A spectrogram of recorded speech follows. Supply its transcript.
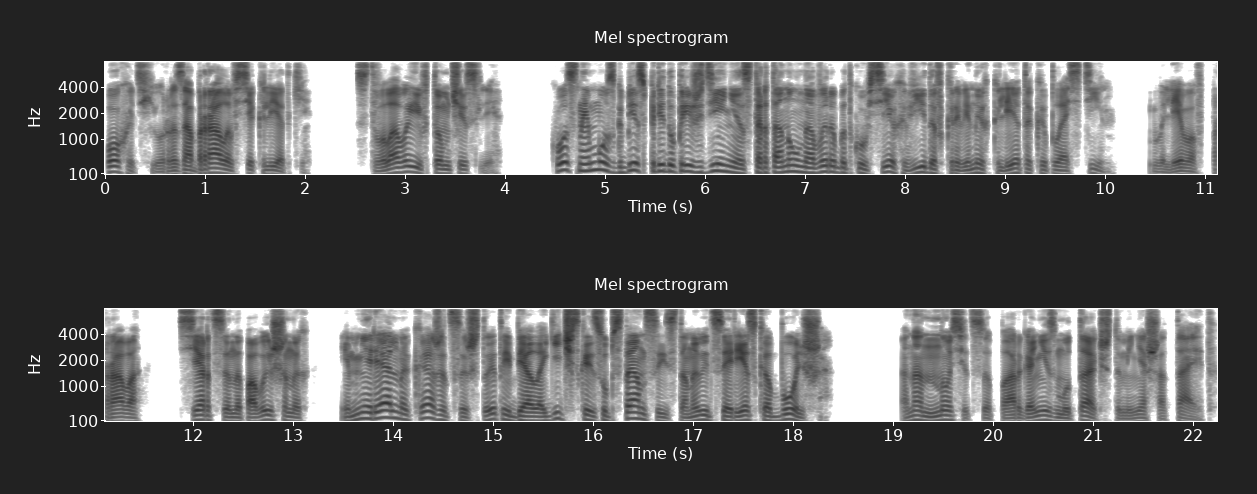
Похотью разобрала все клетки, стволовые в том числе. Костный мозг без предупреждения стартанул на выработку всех видов кровяных клеток и пластин. Влево-вправо, сердце на повышенных, и мне реально кажется, что этой биологической субстанции становится резко больше. Она носится по организму так, что меня шатает.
